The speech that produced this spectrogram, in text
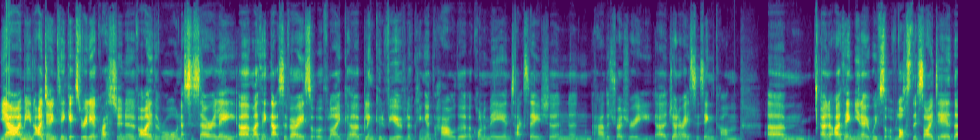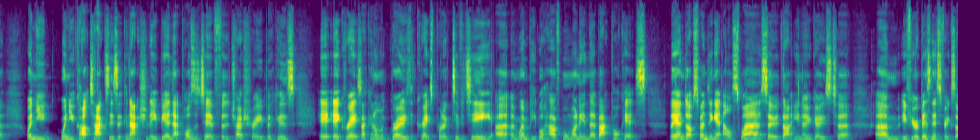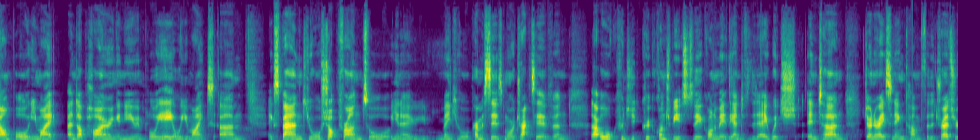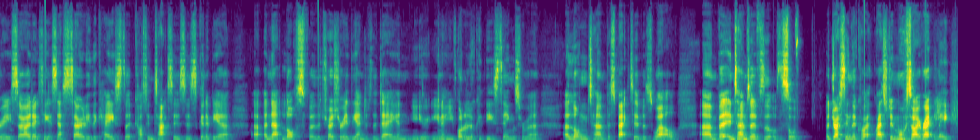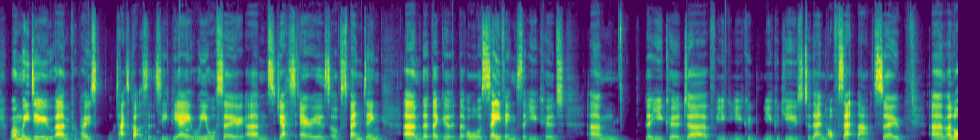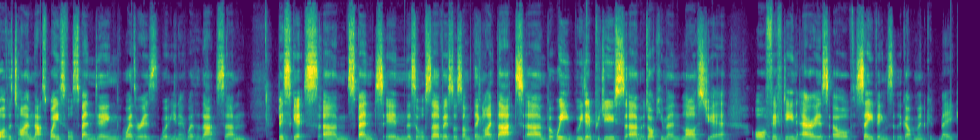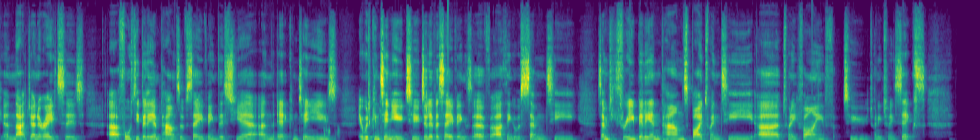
Yeah, I mean, I don't think it's really a question of either or necessarily. Um, I think that's a very sort of like a blinkered view of looking at how the economy and taxation and how the Treasury uh, generates its income. Um, and I think you know we've sort of lost this idea that when you when you cut taxes, it can actually be a net positive for the Treasury because it, it creates economic growth, it creates productivity, uh, and when people have more money in their back pockets, they end up spending it elsewhere. So that you know goes to um, if you're a business, for example, you might end up hiring a new employee, or you might um, expand your shop front, or you know make your premises more attractive, and that all contributes to the economy at the end of the day, which in turn generates an income for the treasury. So I don't think it's necessarily the case that cutting taxes is going to be a, a net loss for the treasury at the end of the day. And you you know you've got to look at these things from a, a long term perspective as well. Um, but in terms of the, the sort of addressing the question more directly, when we do um, propose tax cuts at the TPA, we also um, suggest areas of spending um, that, that, or savings that you could um, that you could uh, you, you could you could use to then offset that. So um, a lot of the time, that's wasteful spending, whether is you know whether that's um, biscuits spent in the civil service or something like that. but we we did produce a document last year or 15 areas of savings that the government could make. And that generated uh, 40 billion pounds of saving this year. And it continues, it would continue to deliver savings of, I think it was 70, 73 billion pounds by 2025 uh, to 2026.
